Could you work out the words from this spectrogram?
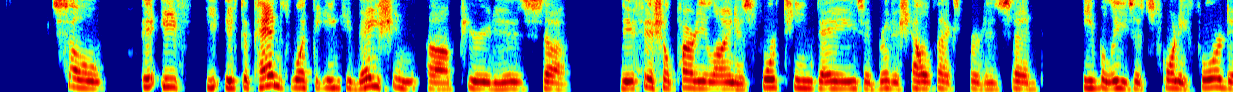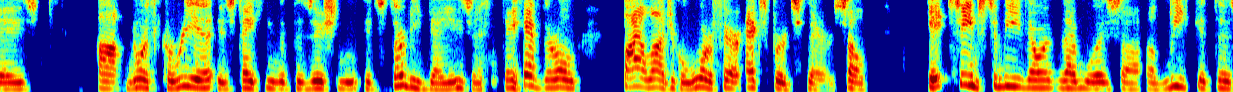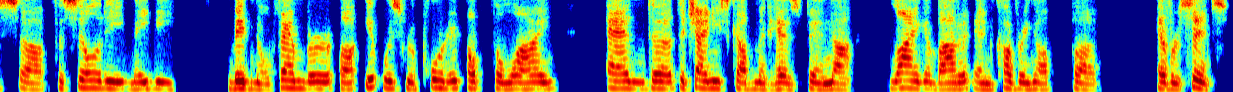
So if it depends what the incubation uh, period is. Uh, the official party line is 14 days. A British health expert has said he believes it's 24 days. Uh, North Korea is taking the position it's 30 days, and they have their own biological warfare experts there. So it seems to me there, there was a leak at this uh, facility, maybe mid November. Uh, it was reported up the line, and uh, the Chinese government has been uh, lying about it and covering up ever since.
